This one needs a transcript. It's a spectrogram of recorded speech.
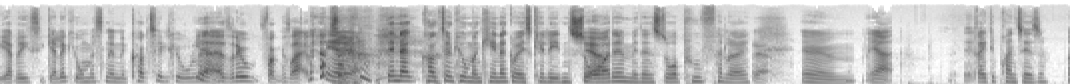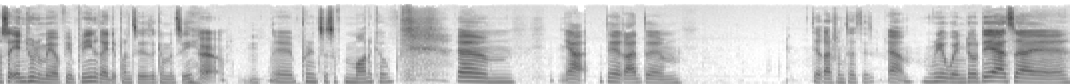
jeg vil ikke sige gallakjole, men sådan en cocktailkjole. Ja. Altså, det er jo fucking sejt. Ja, ja. Den der cocktailkjole, man kender Grace Kelly, den sorte ja. med den store puff, halløj. Ja. Øhm, ja, rigtig prinsesse. Og så endte hun jo med at blive en rigtig prinsesse, kan man sige. Ja. uh, Princess of Monaco. Um, ja, det er ret... Um, det er ret fantastisk. Ja, Rear Window, det er altså... Uh,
